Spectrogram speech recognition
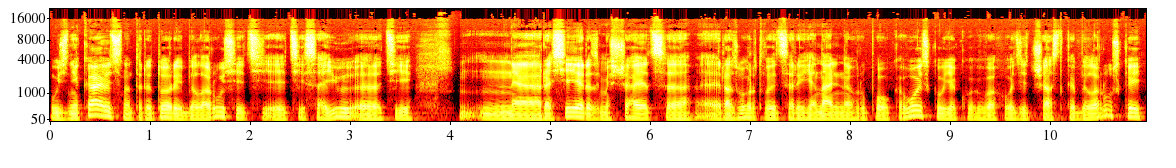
узнікаюць на тэрыторыі Беларусі ці, ці саю ці Расія размяшчаецца разгортваецца рэгіянальная групоўка войскаў якую уваходзіць частка беларускай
